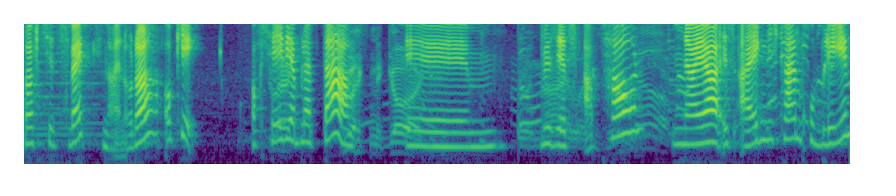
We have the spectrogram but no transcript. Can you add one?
Läuft's jetzt weg? Nein, oder? Okay. Octavia bleibt da. Ähm, will sie jetzt abhauen? Naja, ist eigentlich kein Problem.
